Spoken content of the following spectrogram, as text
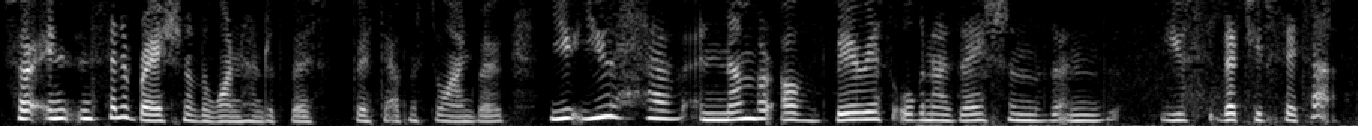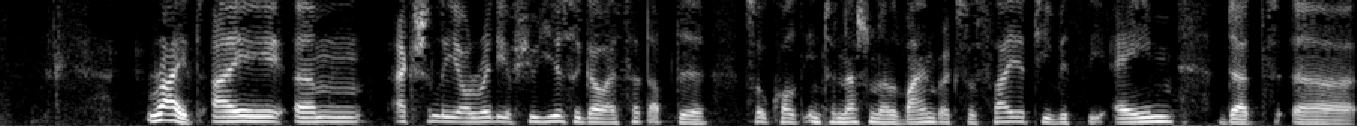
So in, in celebration of the 100th birthday of Mr. Weinberg, you, you have a number of various organizations and you, that you've set up. Right. I um, actually already a few years ago I set up the so-called International Weinberg Society with the aim that uh,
